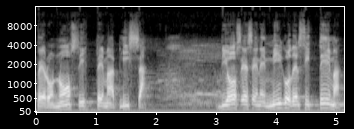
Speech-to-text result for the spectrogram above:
pero no sistematiza. Dios es enemigo del sistema.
